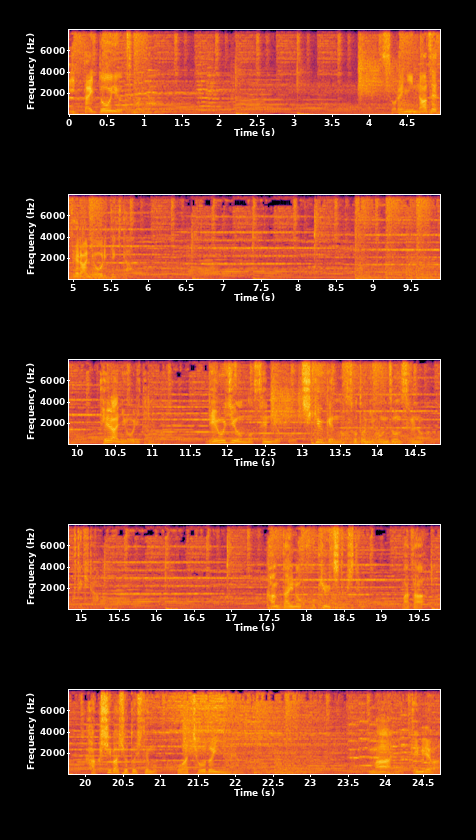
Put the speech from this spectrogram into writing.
一体どういうつもりだ？それになぜテラに降りてきた？テラに降りたの？はネオジオンの戦力を地球圏の外に温存するのが目的だ。艦隊の補給地としてもまた隠し場所としてもここはちょうどいいんだよ。まあ言ってみれば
